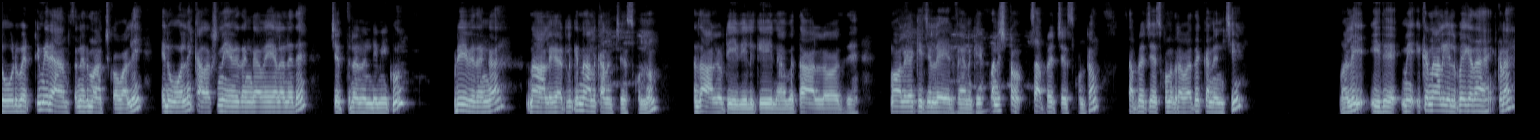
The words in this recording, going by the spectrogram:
లోడ్ బట్టి మీరు యాంప్స్ అనేది మార్చుకోవాలి. నేను ఓన్లీ కలెక్షన్ ఏ విధంగా వేయాలనేది చెప్తున్నానండి మీకు. ఇప్పుడు ఈ విధంగా నాలుగు గంటలకి నాలుగు కనెక్ట్ చేసుకున్నాం. అంటే వాళ్ళు టీవీలకి లేకపోతే వాళ్ళు అది మామూలుగా కిచెన్లో ఎయిర్ ఫ్యాన్కి మన ఇష్టం సపరేట్ చేసుకుంటాం. సపరేట్ చేసుకున్న తర్వాత ఇక్కడ నుంచి మళ్ళీ ఇదే మీ ఇక్కడ నాలుగు వెళ్ళిపోయాయి కదా ఇక్కడ.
